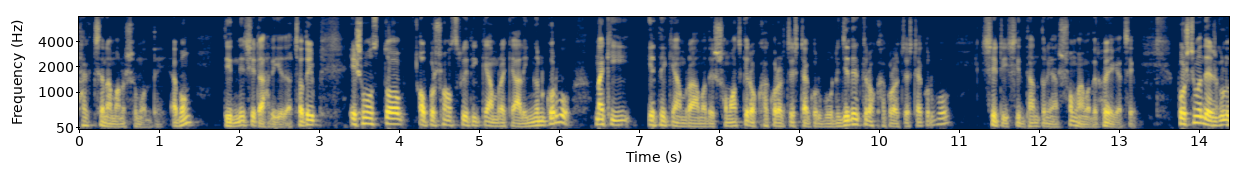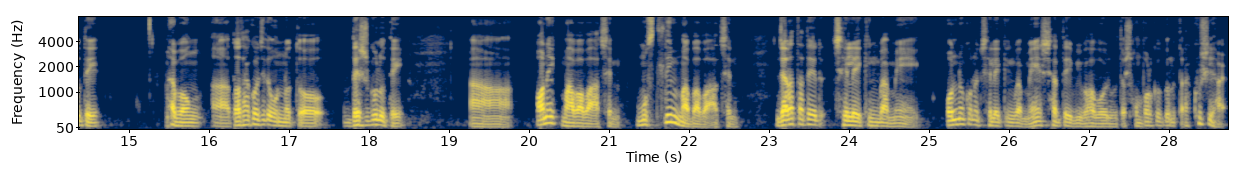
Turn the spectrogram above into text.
থাকছে না মানুষের মধ্যে এবং দিন দিন সেটা হারিয়ে যাচ্ছে। অতএব এ সমস্ত অপসংস্কৃতিকে আমরা কি আলিঙ্গন করব নাকি এ থেকে আমরা আমাদের সমাজকে রক্ষা করার চেষ্টা করব, নিজেদেরকে রক্ষা করার চেষ্টা করব, সেটি সিদ্ধান্ত নেওয়ার সময় আমাদের হয়ে গেছে। পশ্চিমা দেশগুলোতে এবং তথাকথিত উন্নত দেশগুলোতে অনেক মা বাবা আছেন, মুসলিম মা বাবা আছেন, যারা তাদের ছেলে কিংবা মেয়ে, অন্য কোনো ছেলে কিংবা মেয়ের সাথে বিবাহ বহির্ভূত সম্পর্ক করলে তারা খুশি হয়।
